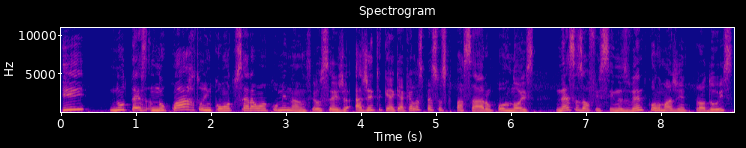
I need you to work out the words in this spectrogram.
E no, te- no quarto encontro será uma culminância, ou seja, a gente quer que aquelas pessoas que passaram por nós nessas oficinas, vendo como a gente produz,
